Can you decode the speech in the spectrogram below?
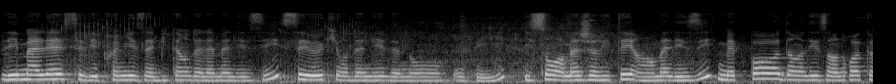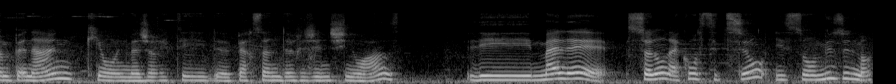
Les Malais, c'est les premiers habitants de la Malaisie. C'est eux qui ont donné le nom au pays. Ils sont en majorité en Malaisie, mais pas dans les endroits comme Penang, qui ont une majorité de personnes d'origine chinoise. Les Malais, selon la Constitution, ils sont musulmans.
